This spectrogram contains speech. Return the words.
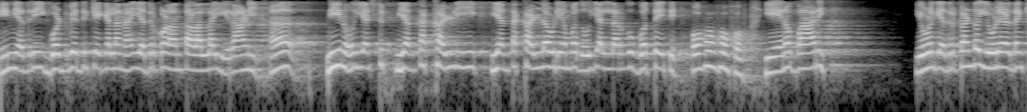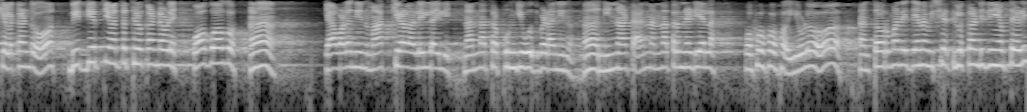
ನಿನ್ ಎದುರಿ ಗೊಡ್ಡ ಬೆದರಿಕೆಗೆಲ್ಲ ನಾ ಎದ್ರಕೊಳ್ಳ ಅಂತಾಳಲ್ಲ ಈ ರಾಣಿ. ಹಾ, ನೀನು ಎಷ್ಟು, ಎಂತ ಕಳ್ಳಿ, ಎಂತ ಕಳ್ಳವಡಿ ಎಂಬುದು ಎಲ್ಲರಿಗೂ ಗೊತ್ತೈತಿ. ಓಹೋ ಏನೋ ಬಾರಿ. ಇವಳಿಗೆ ಎದ್ರಕೊಂಡು, ಇವಳು ಹೇಳ್ದಂಗೆ ಕೇಳ್ಕೊಂಡು ಬಿದ್ದಿರ್ತೀವಿ ಅಂತ ತಿಳ್ಕೊಂಡವಳೆ. ಹೋಗು ಹೋಗು. ಹಾ. ಯಾವಳ ನಿನ್ನ ಮಾತು ಕೇಳಲಿಲ್ಲ ಇಲ್ಲಿ. ನನ್ನ ಹತ್ರ ಪುಂಗಿ ಊದ್ಬೇಡ ನೀನು. ಹಾ ನಿನ್ನಾಟ ನನ್ನ ಹತ್ರ ನಡೆಯಲ್ಲ. ಓಹೋ ಇವಳು ನನ್ನ ತವ್ರ ಮನೆದೇನೋ ವಿಷಯ ತಿಳ್ಕೊಂಡಿದ್ದೀನಿ ಅಂತ ಹೇಳಿ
